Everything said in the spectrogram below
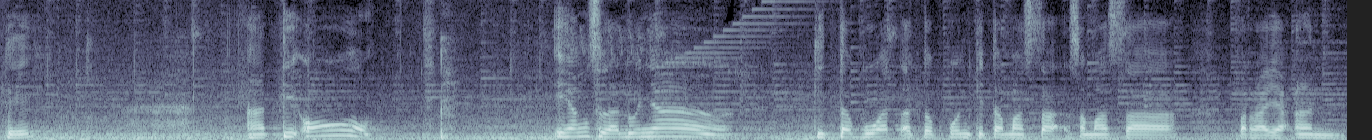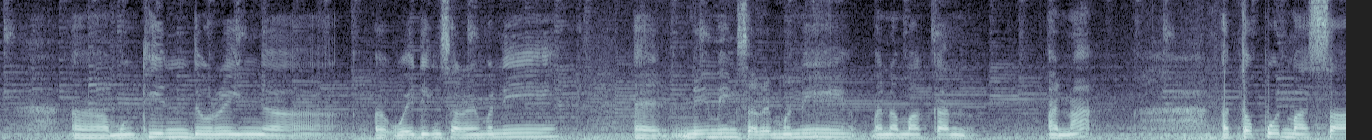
Okay. Uh, TO yang selalunya kita buat ataupun kita masak semasa perayaan. Uh, mungkin during uh, wedding ceremony, uh, naming ceremony, menamakan anak ataupun masa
